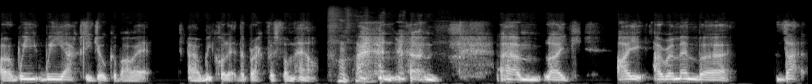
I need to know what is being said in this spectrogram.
Uh, we we actually joke about it. Uh, we call it the breakfast from hell. and um, um, like I I remember that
